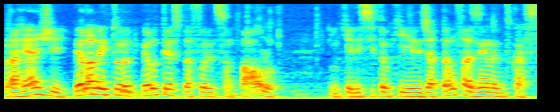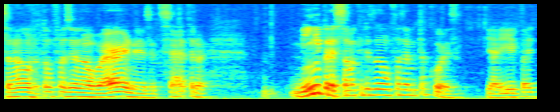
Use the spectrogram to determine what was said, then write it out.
para reagir. Pela leitura, pelo texto da Folha de São Paulo, em que eles citam que eles já estão fazendo educação, já estão fazendo awareness, etc. Minha impressão é que eles não vão fazer muita coisa. E aí vai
